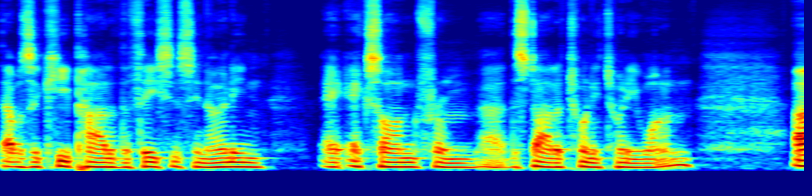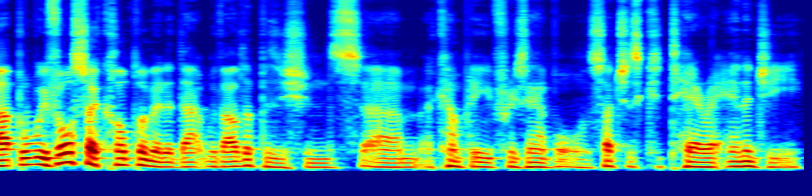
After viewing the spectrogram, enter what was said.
that was a key part of the thesis in owning Exxon from the start of 2021. but we've also complemented that with other positions. Um, a company, for example, such as Coterra Energy,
